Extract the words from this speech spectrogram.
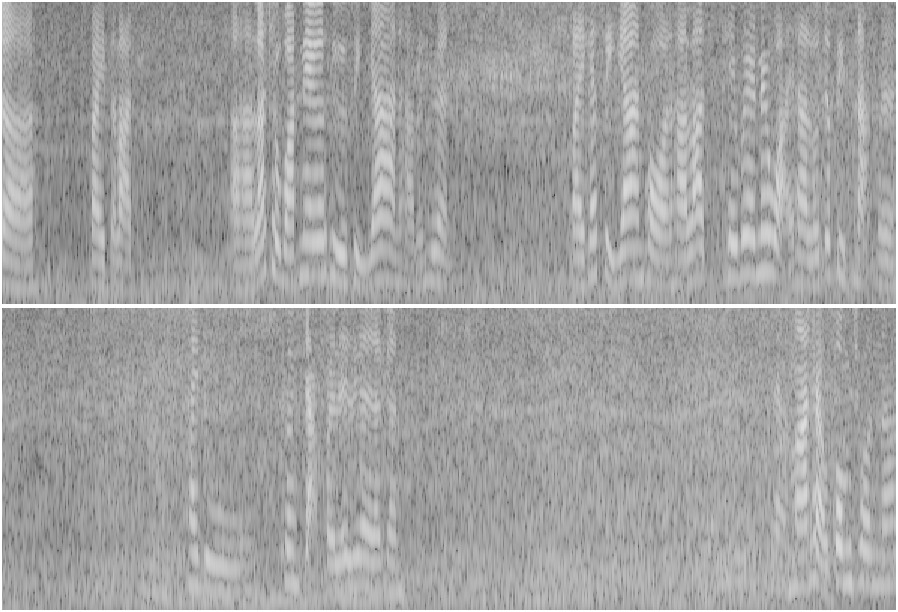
จะไปตลาดอ่าราชวัตรเนี่ยก็คือสี่ย่านนะคะเพื่อนๆไปแค่สี่ย่านพอนะคะราชเทเวศไม่ไหวค่ะรถจะติดหนักเลยให้ดูเครื่องจักรไปเรื่อย ๆ แล้วกันมาแถวกรมชนนะ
